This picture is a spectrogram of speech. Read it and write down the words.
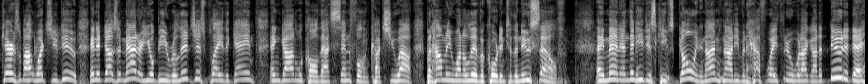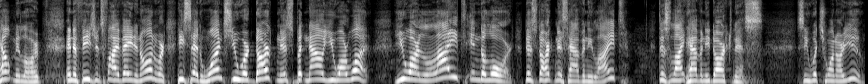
cares about what you do and it doesn't matter, you'll be religious, play the game, and God will call that sinful and cut you out. But how many want to live according to the new self? Amen. And then He just keeps going, and I'm not even halfway through what I got to do today. Help me, Lord. In Ephesians 5 8 and onward, He said, Once you were darkness, but now you are what? You are light in the Lord. Does darkness have any light? Does light have any darkness? See, which one are you?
